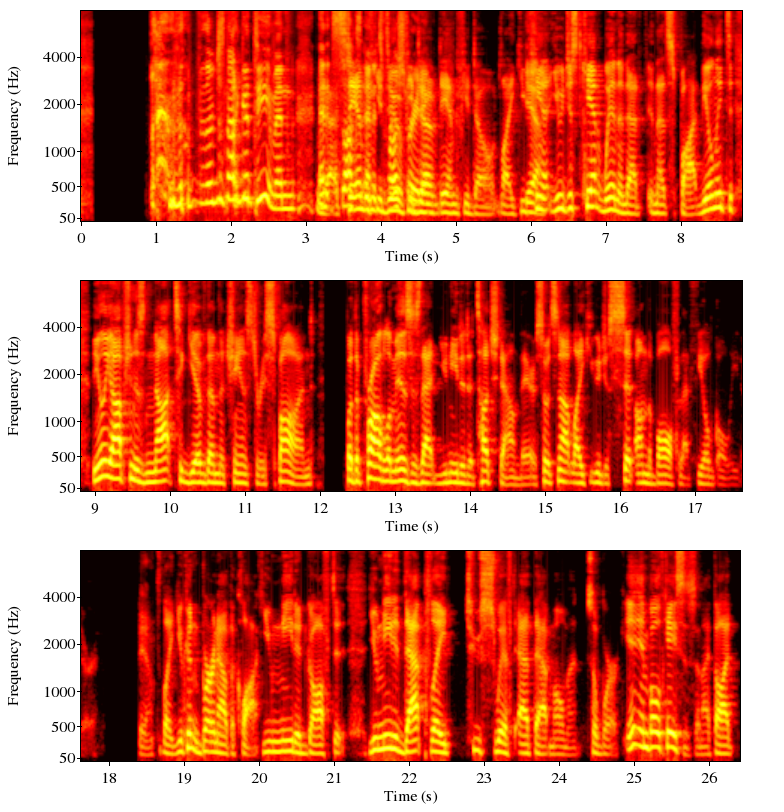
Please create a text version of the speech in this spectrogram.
They're just not a good team, and and Yeah, it sucks, damned and if it's you do, if you frustrating. don't, damned if you don't. Like you Yeah. can't, you just can't win in that in that spot. The only t- the only option is not to give them the chance to respond. But the problem is, is that you needed a touchdown there, so it's not like you could just sit on the ball for that field goal either. Yeah. like you couldn't burn out the clock. You needed Goff to, you needed that play to Swift at that moment to work in, in both cases. And I thought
